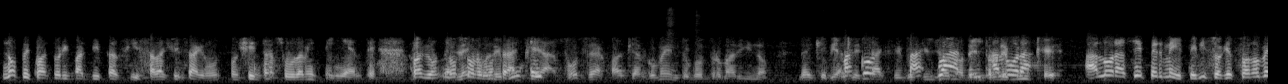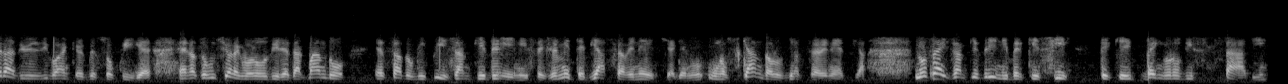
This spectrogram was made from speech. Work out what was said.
non per quanto riguarda il tassista, la città che non, non c'entra assolutamente niente. Proprio, non sono contrario. Forse ha qualche argomento contro Marino, lei che viaggia in taxi tutti i giorni dentro allora, le buche. Allora, se permette, visto che sono operati, vi dico anche questo qui, che è una soluzione che volevo dire, da quando è stato che qui San Pietrini, specialmente Piazza Venezia, che è uno scandalo Piazza Venezia, lo sai San Pietrini perché sì, perché vengono dissati?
